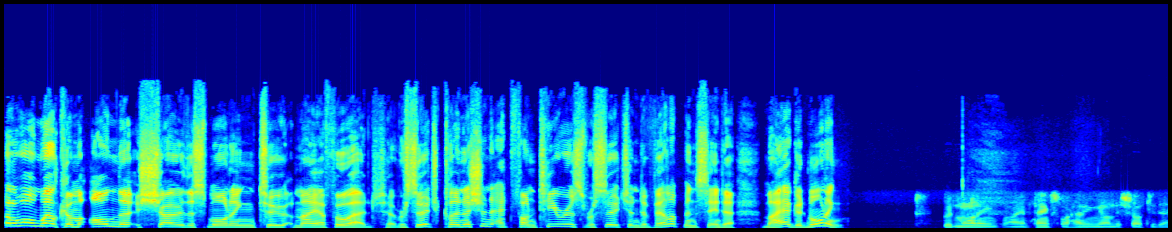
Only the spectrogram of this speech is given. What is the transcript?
Well, a warm welcome on the show this morning to Maher Fuad, a research clinician at Fonterra's Research and Development Centre. Maher, good morning. Good morning, Brian. Thanks for having me on the show today.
